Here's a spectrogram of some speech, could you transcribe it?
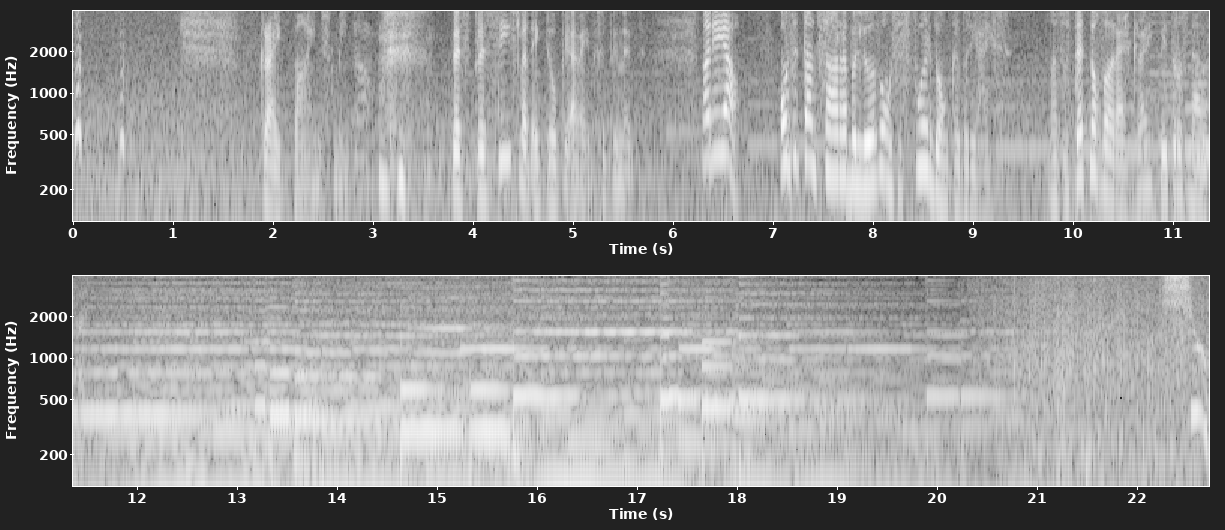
Great minds, Mina. Dis presies wat ek toe op jou eind gedoen het. Maar nee, ja, ons het aan Sarah beloof ons is voor donker by die huis. En as ons dit nog wil regkry, beter ons nou ry. Sjoe,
